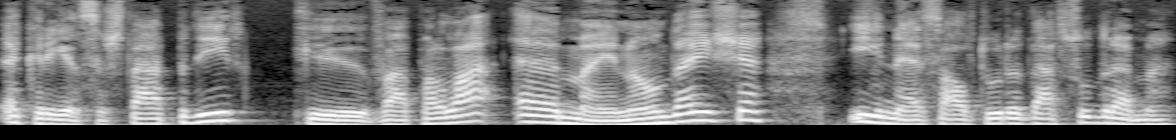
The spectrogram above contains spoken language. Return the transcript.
A criança está a pedir que vá para lá, a mãe não deixa e nessa altura dá-se o drama.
